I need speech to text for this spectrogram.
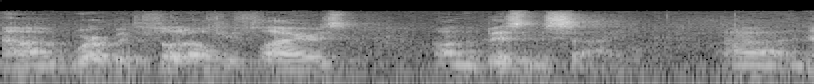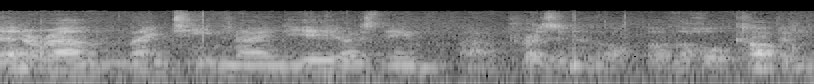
uh, work with the Philadelphia Flyers on the business side. Uh, and then around 1998, I was named uh, president of the, of the whole company.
